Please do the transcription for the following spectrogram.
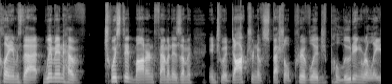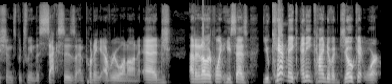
claims that women have twisted modern feminism into a doctrine of special privilege, polluting relations between the sexes and putting everyone on edge. At another point, he says, You can't make any kind of a joke at work.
